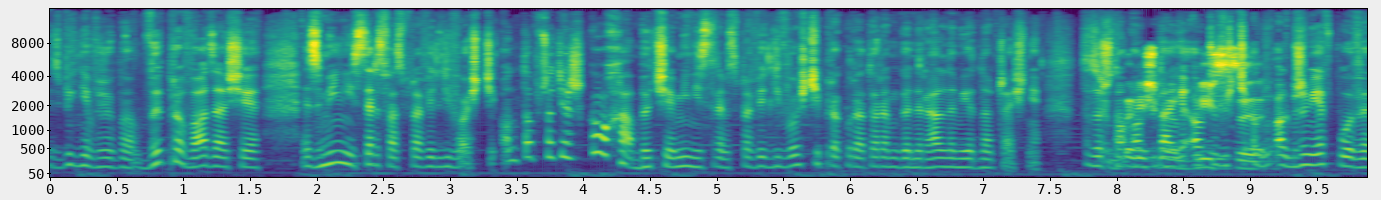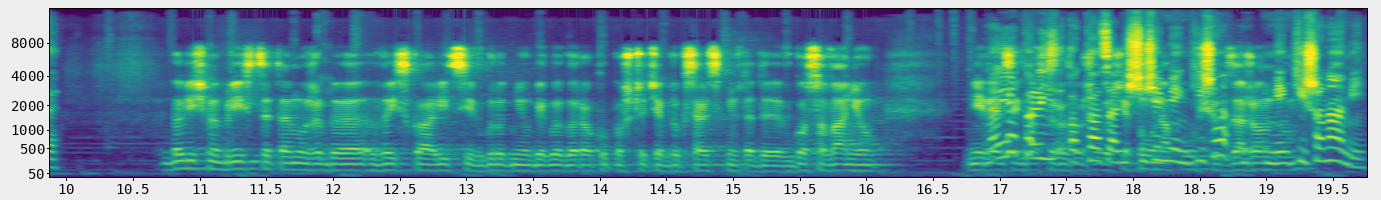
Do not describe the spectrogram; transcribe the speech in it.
Zbigniew Ziobro wyprowadza się z Ministerstwa Sprawiedliwości. On to przecież kocha bycie ministrem sprawiedliwości, prokuratorem generalnym jednocześnie. To zresztą Byliśmy oddaje bliscy- oczywiście ol- olbrzymie wpływy. Byliśmy bliscy temu, żeby wyjść z koalicji w grudniu ubiegłego roku po szczycie brukselskim, wtedy w głosowaniu. Mniej No i okazaliście się zarządu. miękkiszonami.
